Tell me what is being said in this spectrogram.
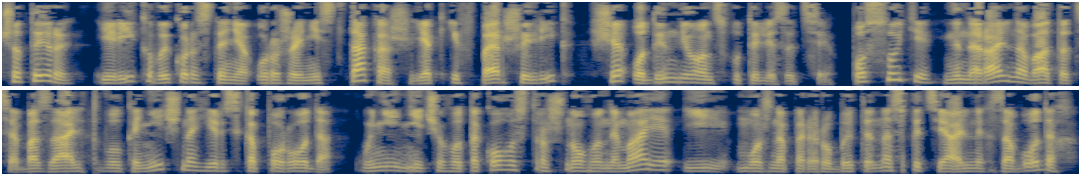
чотири і рік використання урожайність така ж, як і в перший рік, ще один нюанс утилізації. По суті, мінеральна вата це базальт, вулканічна гірська порода, у ній нічого такого страшного немає і можна переробити на спеціальних заводах.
